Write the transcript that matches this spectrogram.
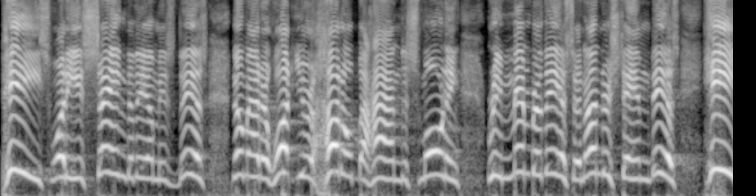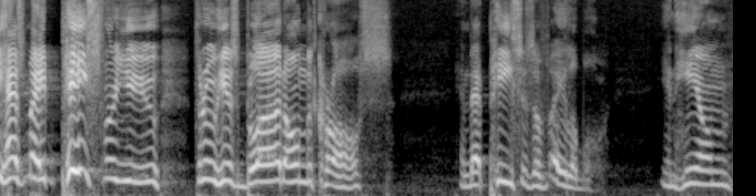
peace, what he is saying to them is this no matter what you're huddled behind this morning, remember this and understand this. He has made peace for you through his blood on the cross, and that peace is available in him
